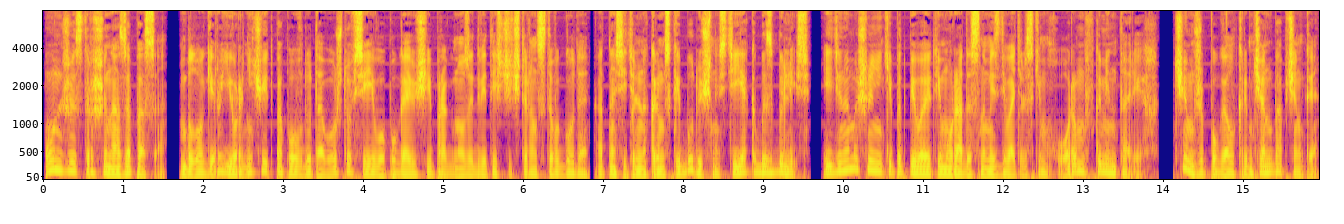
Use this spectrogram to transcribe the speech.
он же старшина запаса. Блогер ерничает по поводу того, что все его пугающие прогнозы 2014 года относительно крымской будущности якобы сбылись. Единомышленники подпевают ему радостным издевательским хором в комментариях. Чем же пугал крымчан Бабченко,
